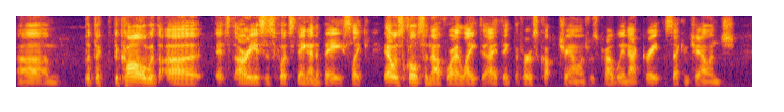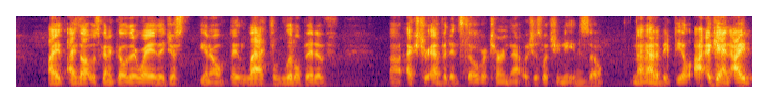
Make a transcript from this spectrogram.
um, but the the call with uh, it's Arias's foot's thing on the base, like that was close enough where I liked it. I think the first challenge was probably not great. The second challenge, I I thought was going to go their way. They just you know they lacked a little bit of uh, extra evidence to overturn that, which is what you need. Mm-hmm. So not not a big deal. I, again, I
